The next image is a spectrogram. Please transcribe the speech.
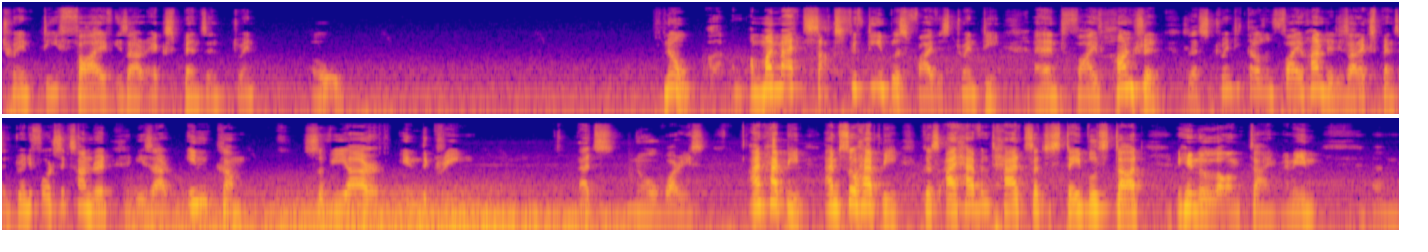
25 is our expense, and 20 Oh. No, uh, my math sucks. 15 plus 5 is 20, and 500. So that's 20,500 is our expense, and 24,600 is our income. So we are in the green. That's no worries. I'm happy. I'm so happy because I haven't had such a stable start in a long time. I mean, um,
